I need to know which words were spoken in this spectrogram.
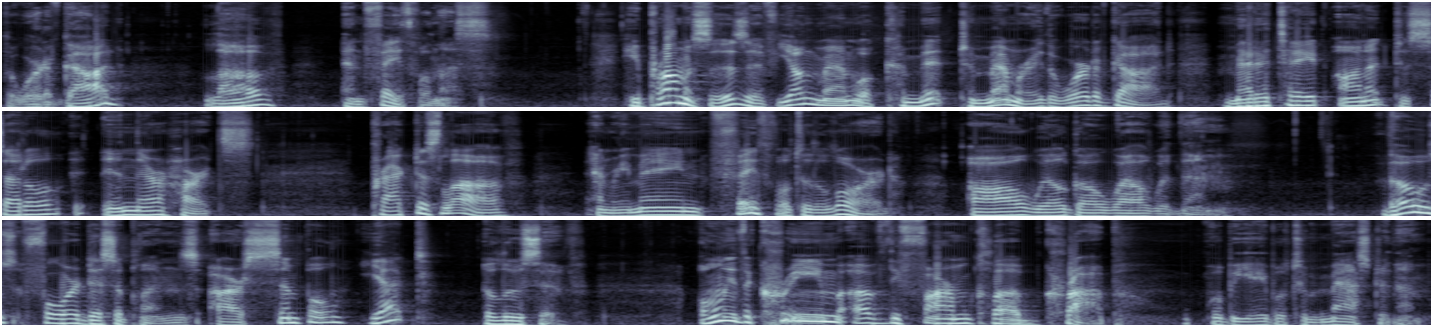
the Word of God, love, and faithfulness. He promises if young men will commit to memory the Word of God, meditate on it to settle in their hearts, practice love, and remain faithful to the Lord, all will go well with them. Those four disciplines are simple yet elusive. Only the cream of the farm club crop will be able to master them.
